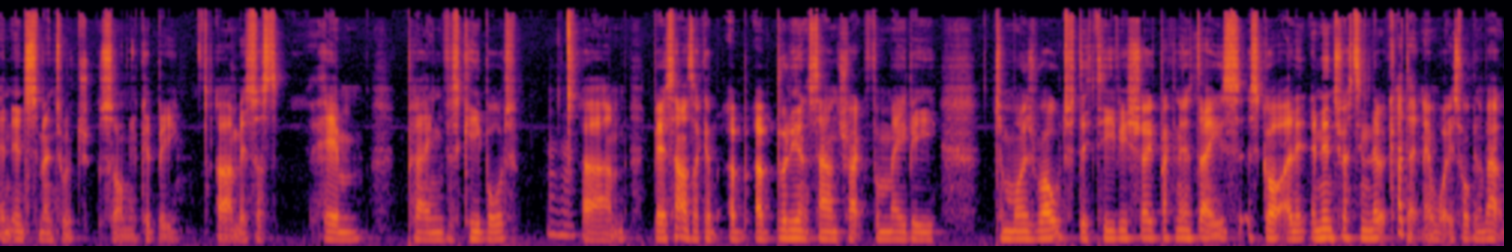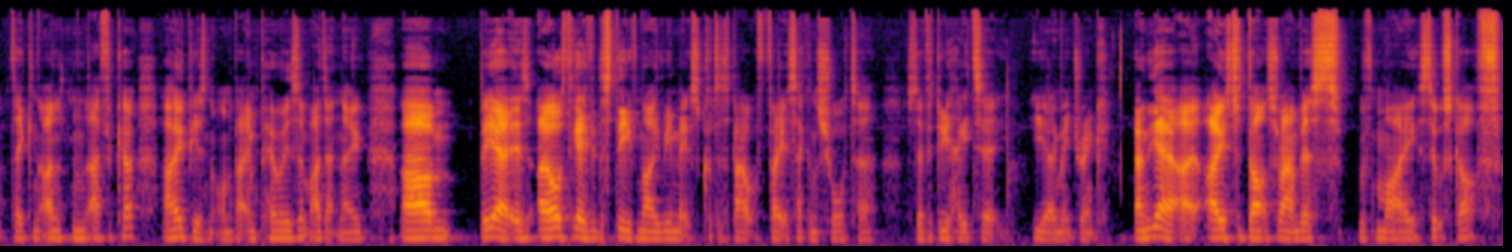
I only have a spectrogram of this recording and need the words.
an instrumental tr- song. It could be. Um, it's just him playing this his keyboard. Um, but it sounds like a, a, a brilliant soundtrack for maybe Tomorrow's World, the TV show back in those days. It's got an, an interesting lyric. I don't know what he's talking about, taking islands from Africa. I hope he isn't on about imperialism. I don't know. Um, but yeah, it's, I also gave it the Steve Nye remix because it's about 30 seconds shorter. So if you do hate it, you owe me a drink. And yeah, I, I used to dance around this with my silk scarf,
